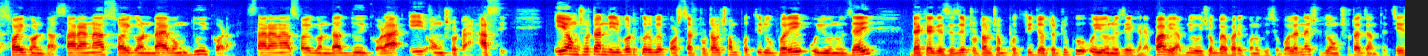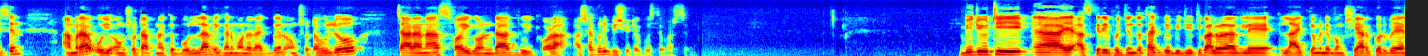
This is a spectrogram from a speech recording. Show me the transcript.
ছয় ৬ গন্ডা, ৪ আনা, ছয় গন্ডা এবং দুই কড়া। চার আনা, ছয় গন্ডা, দুই কড়া এই অংশটা আছে। এই অংশটা নির্ভর করবে পর্সার টোটাল সম্পত্তির উপরে ওই অনুযায়ী দেখা গেছে যে টোটাল সম্পত্তি যতটুকু ওই অনুযায়ী এখানে পাবে। আপনি ওইসব ব্যাপারে কোনো কিছু বলেন নাই। শুধু অংশটা জানতে চেয়েছেন। আমরা ওই অংশটা আপনাকে বললাম। এখানে মনে রাখবেন অংশটা হলো চার আনা, ছয় গন্ডা, দুই কড়া। আশা করি বিষয়টা বুঝতে পারছেন। ভিডিওটি আজকের এই পর্যন্ত থাকবে। ভিডিওটি ভালো লাগলে লাইক, কমেন্ট এবং শেয়ার করবেন।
